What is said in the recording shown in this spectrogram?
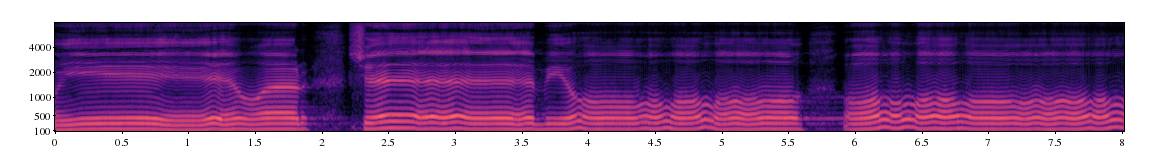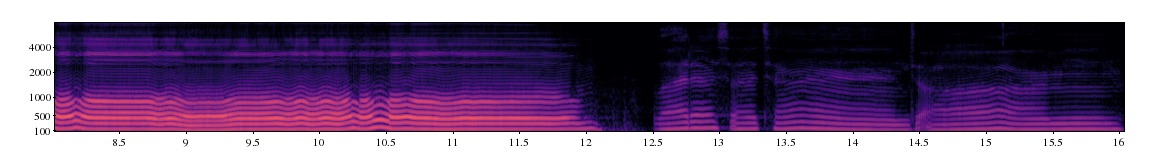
we worship you. Let us attend. Amen.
